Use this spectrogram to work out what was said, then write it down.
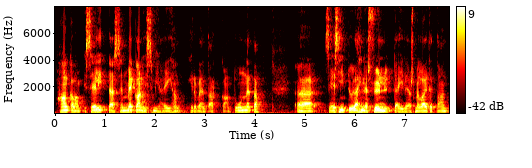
hankalampi selittää, sen mekanismia ei ihan hirveän tarkkaan tunneta. Se esiintyy lähinnä synnyttäjille, jos me laitetaan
